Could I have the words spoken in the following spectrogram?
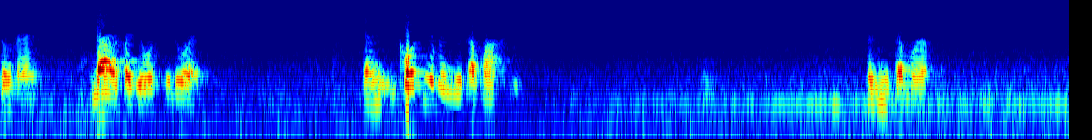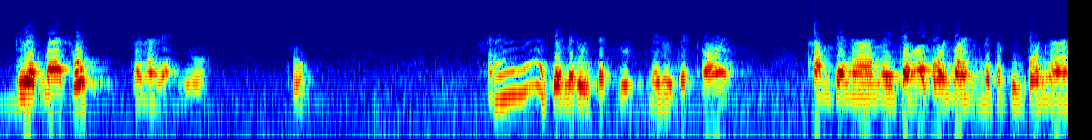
ตรงไหนได้ประโยชน์ด้วย อย่างคนที่ไม่มีธรรมะไม่มีธรรมะเกิดมาทุกข์เท่านั้นแหละอยู่ ทุกข์จะไม่รู้จักจุด ไม่รู้จักถอย ทำแต่งานไม่ต้องเอาผลมันไม่ต้องกินผลงาน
